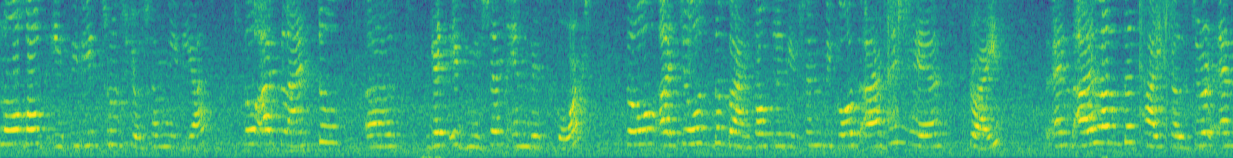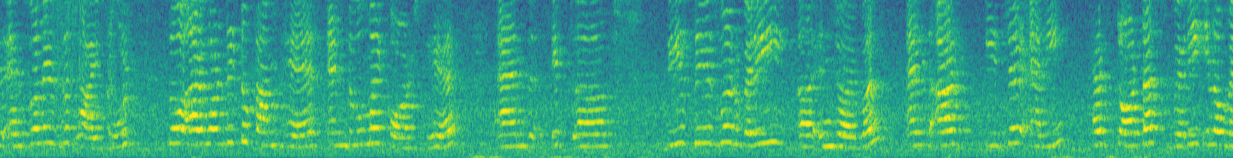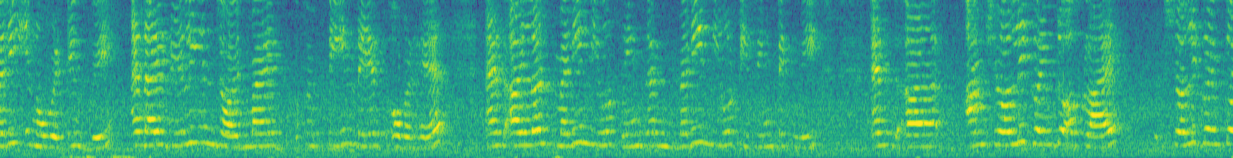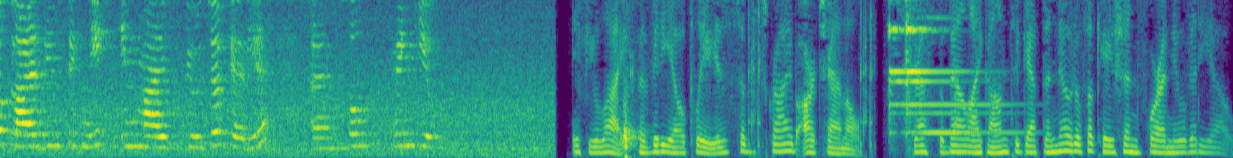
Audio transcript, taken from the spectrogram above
know about ACT through social media, so I plan to uh, get admission in this course. So I chose the Bangkok location because I've been here twice and I love the Thai culture and as well as the Thai food. So I wanted to come here and do my course here and it uh, these days were very uh, enjoyable and our teacher Annie has taught us very in a very innovative way and I really enjoyed my 15 days over here and I learned many new things and many new teaching techniques and uh, I'm surely going to apply surely going to apply these techniques in my future career and so thank you If you like the video please subscribe our channel. Press the bell icon to get the notification for a new video.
